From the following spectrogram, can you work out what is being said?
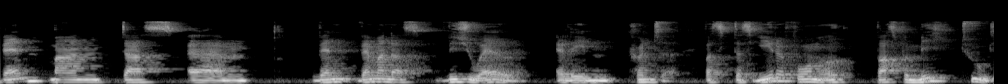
wenn man das, ähm, wenn, wenn man das visuell erleben könnte, was, dass jede Formel was für mich tut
